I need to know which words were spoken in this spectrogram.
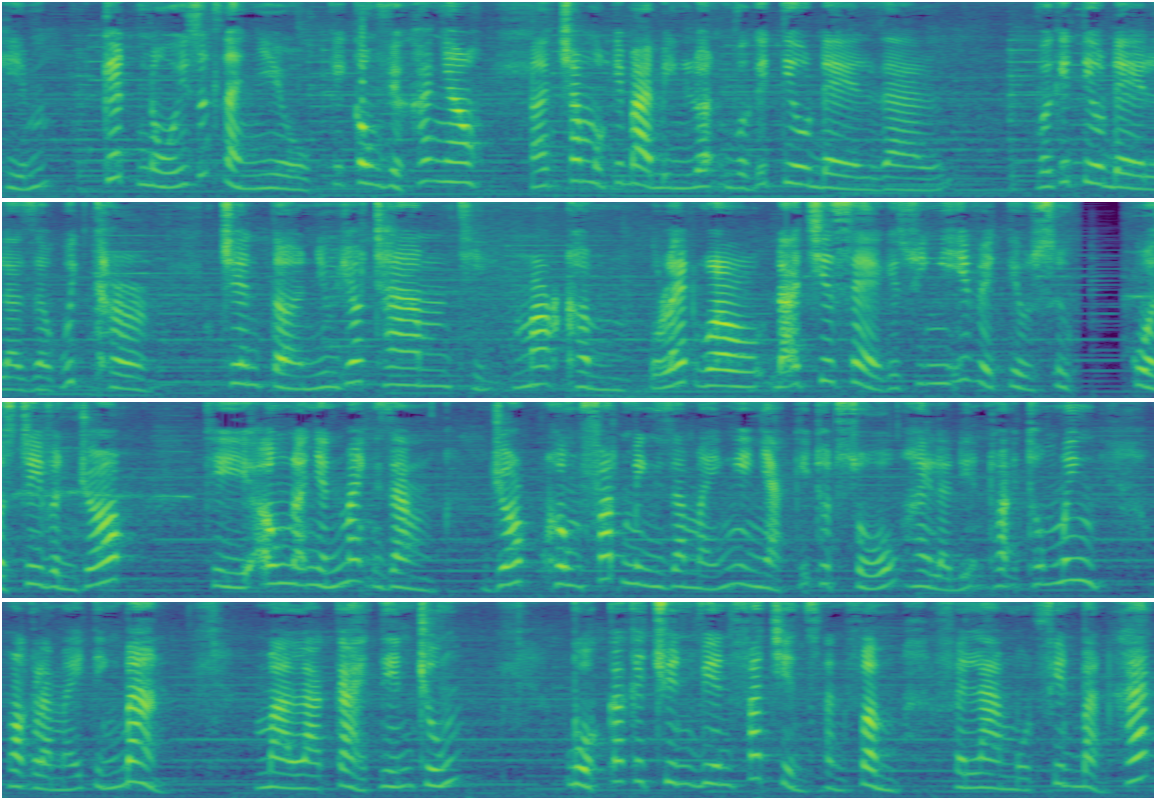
kiếm kết nối rất là nhiều cái công việc khác nhau. À, trong một cái bài bình luận với cái tiêu đề là với cái tiêu đề là The Wicker trên tờ New York Times thì Malcolm Gladwell đã chia sẻ cái suy nghĩ về tiểu sử của Stephen Jobs. Thì ông đã nhấn mạnh rằng Jobs không phát minh ra máy nghe nhạc kỹ thuật số hay là điện thoại thông minh hoặc là máy tính bảng mà là cải tiến chúng buộc các cái chuyên viên phát triển sản phẩm phải làm một phiên bản khác,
